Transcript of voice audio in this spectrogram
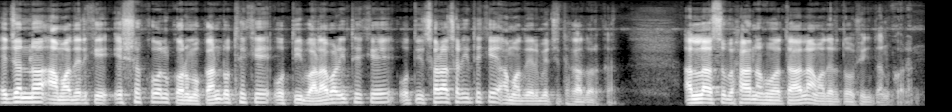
এজন্য আমাদেরকে এ সকল কর্মকাণ্ড থেকে, অতি বাড়াবাড়ি থেকে, অতি ছাড়াছাড়ি থেকে আমাদের বেঁচে থাকা দরকার। আল্লাহ সুবাহান হুয়া তালা আমাদের তৌফিক দান করেন।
